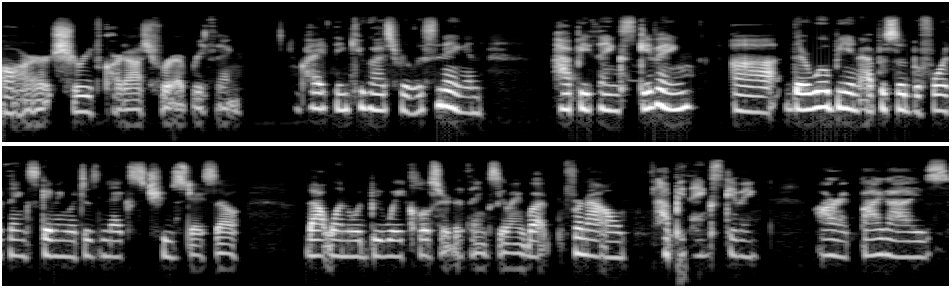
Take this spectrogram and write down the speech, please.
are Sharif Kardash for everything. Okay, thank you guys for listening and happy Thanksgiving. Uh, there will be an episode before Thanksgiving, which is next Tuesday, so that one would be way closer to Thanksgiving. But for now, happy Thanksgiving. All right, bye, guys.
